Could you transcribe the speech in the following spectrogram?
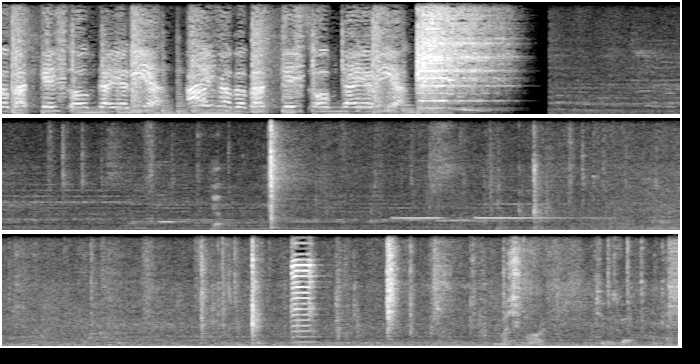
a bad case of diarrhea. I have a bad case of diarrhea. Yep. Which floor? Two is good. Okay.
